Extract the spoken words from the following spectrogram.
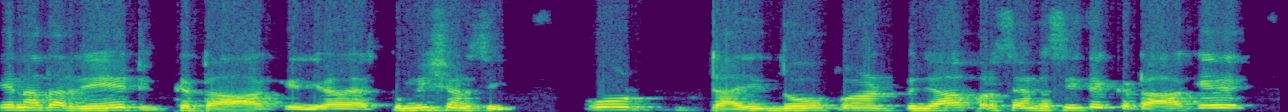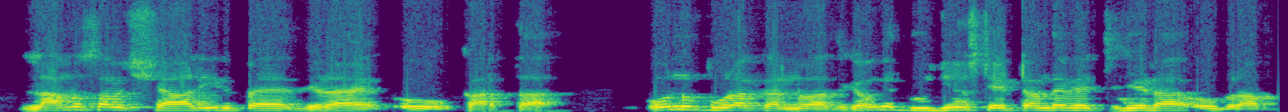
ਇਹਨਾਂ ਦਾ ਰੇਟ ਘਟਾ ਕੇ ਜਿਹੜਾ ਕਮਿਸ਼ਨ ਸੀ, ਉਹ 2.50% ਸੀ ਤੇ ਘਟਾ ਕੇ ਲੰਮਸਮ 46 ਰੁਪਏ ਜਿਹੜਾ ਹੈ ਉਹ ਕਰਤਾ। ਉਹਨੂੰ ਪੂਰਾ ਕਰਨ ਵਾਸਤੇ, ਕਿਉਂਕਿ ਦੂਜੀਆਂ ਸਟੇਟਾਂ ਦੇ ਵਿੱਚ ਜਿਹੜਾ ਉਹ ਬਰਾਬਰ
